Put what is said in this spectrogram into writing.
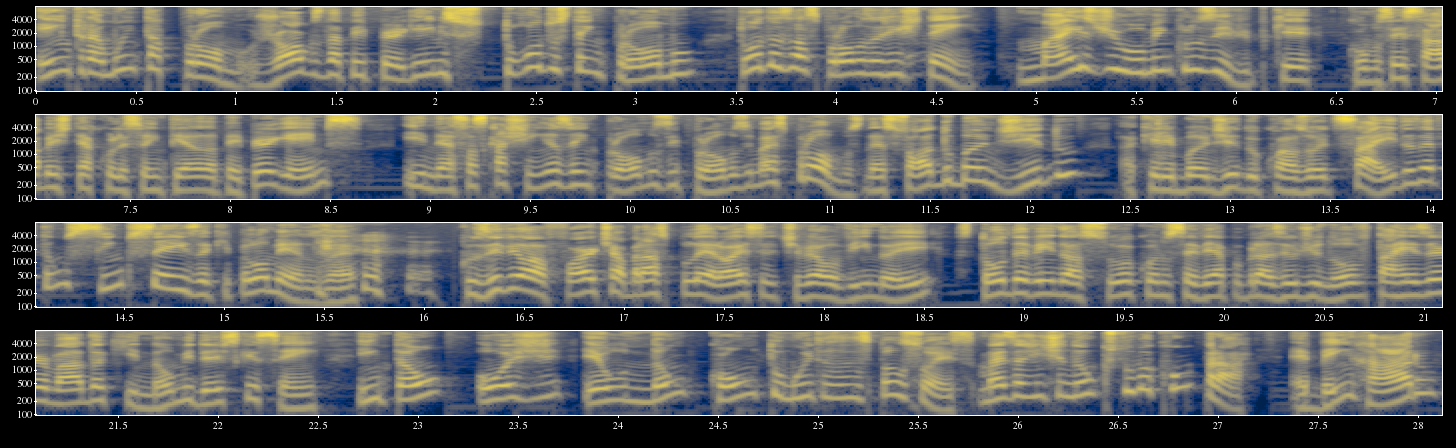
entra muita promo. Jogos da Paper Games todos têm promo. Todas as promos a gente tem. Mais de uma, inclusive. Porque, como vocês sabem, a gente tem a coleção inteira da Paper Games. E nessas caixinhas vem promos e promos e mais promos, né? Só do bandido, aquele bandido com as oito saídas, deve ter uns 5, 6 aqui pelo menos, né? Inclusive, ó, forte abraço pro Leroy se ele estiver ouvindo aí. Estou devendo a sua quando você vier pro Brasil de novo, tá reservado aqui, não me deixe esquecer, hein? Então, hoje eu não conto muitas expansões, mas a gente não costuma comprar. É bem raro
